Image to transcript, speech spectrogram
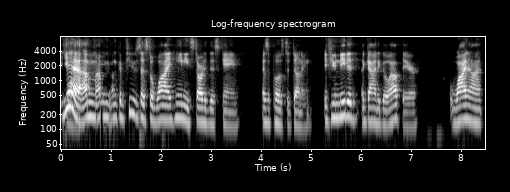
yeah, I'm I'm I'm confused as to why Heaney started this game as opposed to Dunning. If you needed a guy to go out there, why not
